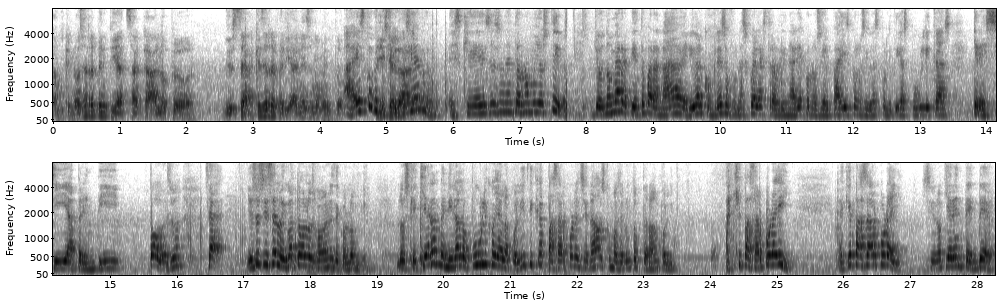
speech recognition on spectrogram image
aunque no se arrepentía, sacaba lo peor de usted. ¿A qué se refería en ese momento? A esto que te estoy diciendo. Es que ese es un entorno muy hostil. Yo no me arrepiento para nada de haber ido al Congreso, fue una escuela extraordinaria, conocí el país, conocí las políticas públicas, crecí, aprendí, todo eso. O sea, y eso sí se lo digo a todos los jóvenes de Colombia. Los que quieran venir a lo público y a la política, pasar por el Senado es como hacer un doctorado en política. Hay que pasar por ahí, hay que pasar por ahí, si uno quiere entender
